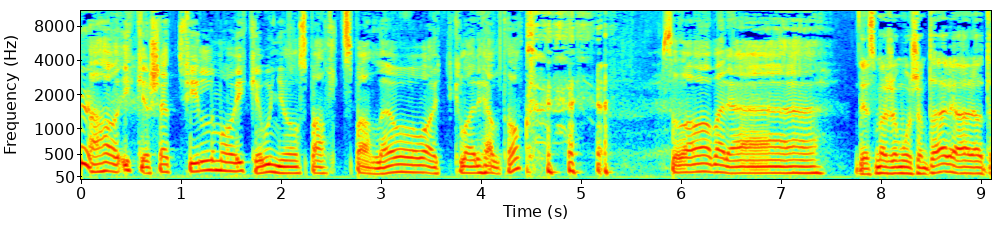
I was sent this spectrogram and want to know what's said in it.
Jeg har ikke sett film og ikke vunnet og spilt spillet og var ikke klar i hele tatt. Så da var bare Det som er så morsomt her, er at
